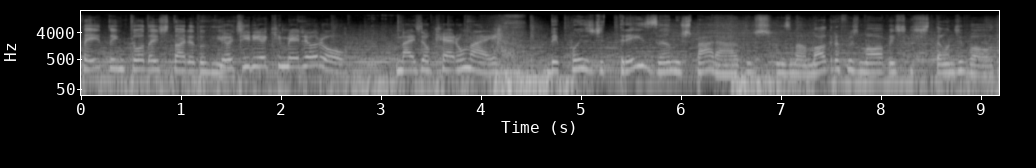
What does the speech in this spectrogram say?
feito em toda a história do Rio? Eu diria que melhorou, mas eu quero mais. Depois de três anos parados, os mamógrafos móveis estão de volta.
